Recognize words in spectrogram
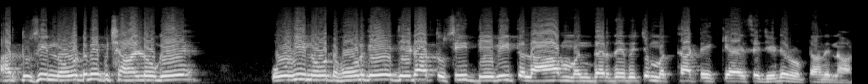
ਔਰ ਤੁਸੀਂ ਨੋਟ ਵੀ ਪਛਾਣ ਲੋਗੇ ਉਹੀ ਨੋਟ ਹੋਣਗੇ ਜਿਹੜਾ ਤੁਸੀਂ ਦੇਵੀ ਤਲਾਬ ਮੰਦਿਰ ਦੇ ਵਿੱਚ ਮੱਥਾ ਟੇਕ ਕੇ ਆਏ ਸੀ ਜਿਹੜੇ ਨੋਟਾਂ ਦੇ ਨਾਲ।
